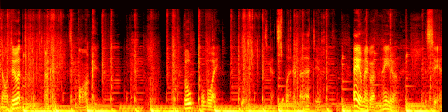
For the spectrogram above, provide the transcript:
Don't do it. Okay. It's bonk. Oh, oh boy. Just got splattered by that dude. Hey, Omega Weapon, how you doing? Good to see you.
